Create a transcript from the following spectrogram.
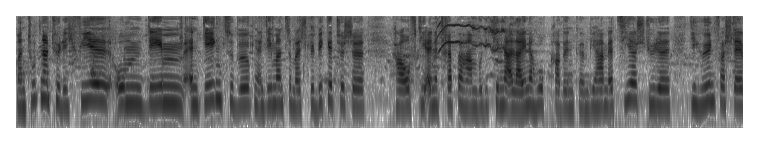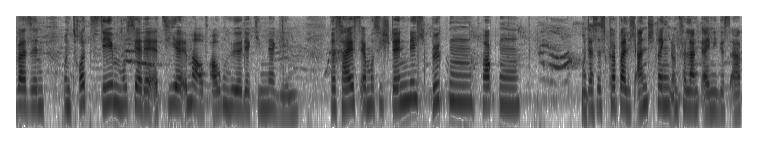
Man tut natürlich viel, um dem entgegenzuwirken, indem man zum Beispiel Wicketische kauft, die eine Treppe haben, wo die Kinder alleine hochkrabbeln können. Wir haben Erzieherstühle, die höhenverstellbar sind und trotzdem muss ja der Erzieher immer auf Augenhöhe der Kinder gehen. Das heißt, er muss sich ständig bücken, hocken, und das ist körperlich anstrengend und verlangt einiges ab.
